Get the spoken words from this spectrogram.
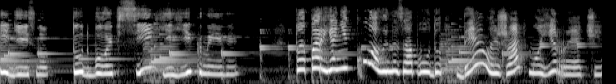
І дійсно, тут були всі її книги. Тепер я ніколи не забуду, де лежать мої речі.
